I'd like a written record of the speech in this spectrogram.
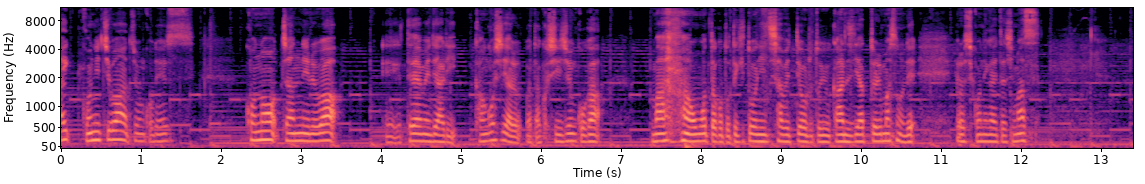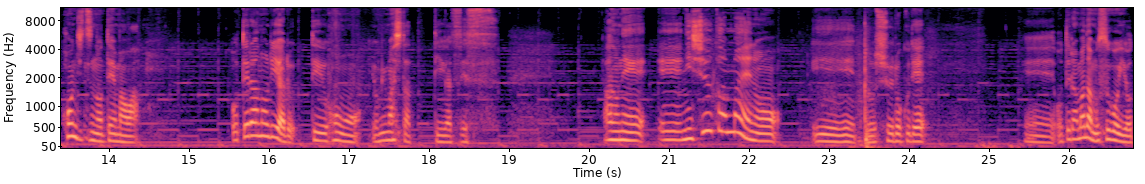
はい、こんにちは、じゅんこです。このチャンネルは、えー、寺嫁であり看護師である私じゅんこがまあ思ったこと適当に喋っておるという感じでやっておりますのでよろしくお願いいたします。本日のテーマはお寺のリアルっていう本を読みましたっていうやつです。あのね、えー、2週間前の、えー、と収録で、えーお寺マダムすごいよっ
